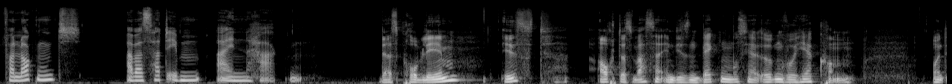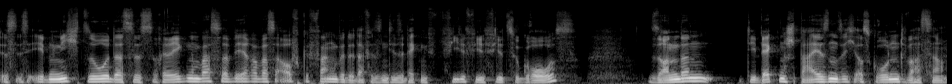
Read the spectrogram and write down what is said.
verlockend, aber es hat eben einen Haken. Das Problem ist, auch das Wasser in diesen Becken muss ja irgendwo herkommen. Und es ist eben nicht so, dass es Regenwasser wäre, was aufgefangen würde. Dafür sind diese Becken viel, viel, viel zu groß. Sondern die Becken speisen sich aus Grundwasser.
